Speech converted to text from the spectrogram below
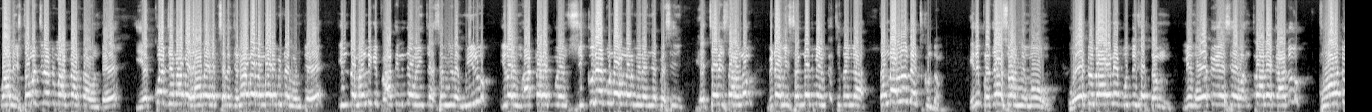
వాళ్ళు ఇష్టం వచ్చినట్టు మాట్లాడుతూ ఉంటే ఎక్కువ జనాభా యాభై లక్షల జనాభా లంబారి బిడ్డలు ఉంటే ఇంతమందికి ప్రాతినిధ్యం వహించే అసెంబ్లీలో మీరు ఈరోజు మాట్లాడకపోయాం సిగ్గు లేకుండా ఉన్నారు మీరు అని చెప్పేసి హెచ్చరిస్తా ఉన్నాం. బిడ్డ మీ సంగతి మేము ఖచ్చితంగా తండాల్లో తెచ్చుకుంటాం. ఇది ప్రజాస్వామ్యము. ఓటుదారనే బుద్ధి చెప్తాం. మేము ఓటు వేసే మంత్రాలే కాదు కోటు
